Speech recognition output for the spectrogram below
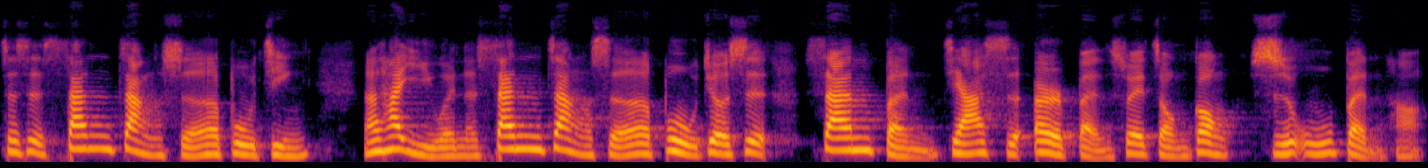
这是三藏十二部经。然后他以为呢，三藏十二部就是三本加十二本，所以总共十五本哈。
